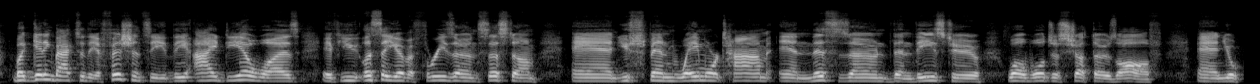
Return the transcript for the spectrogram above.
but getting back to the efficiency, the idea was if you, let's say you have a three zone system and you spend way more time in this zone than these two, well, we'll just shut those off and you'll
